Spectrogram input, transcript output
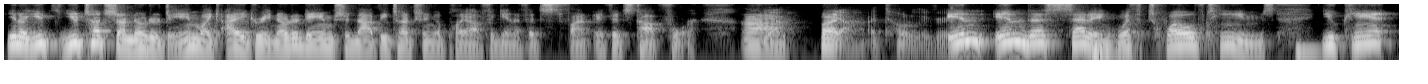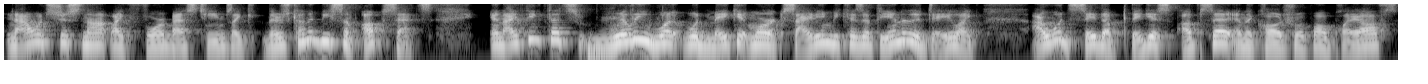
you know, you you touched on Notre Dame. Like I agree, Notre Dame should not be touching a playoff again if it's fine if it's top four. Um, yeah. But yeah, I totally agree. In in this setting with 12 teams, you can't now it's just not like four best teams. Like there's going to be some upsets. And I think that's really what would make it more exciting because at the end of the day, like I would say the biggest upset in the college football playoffs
